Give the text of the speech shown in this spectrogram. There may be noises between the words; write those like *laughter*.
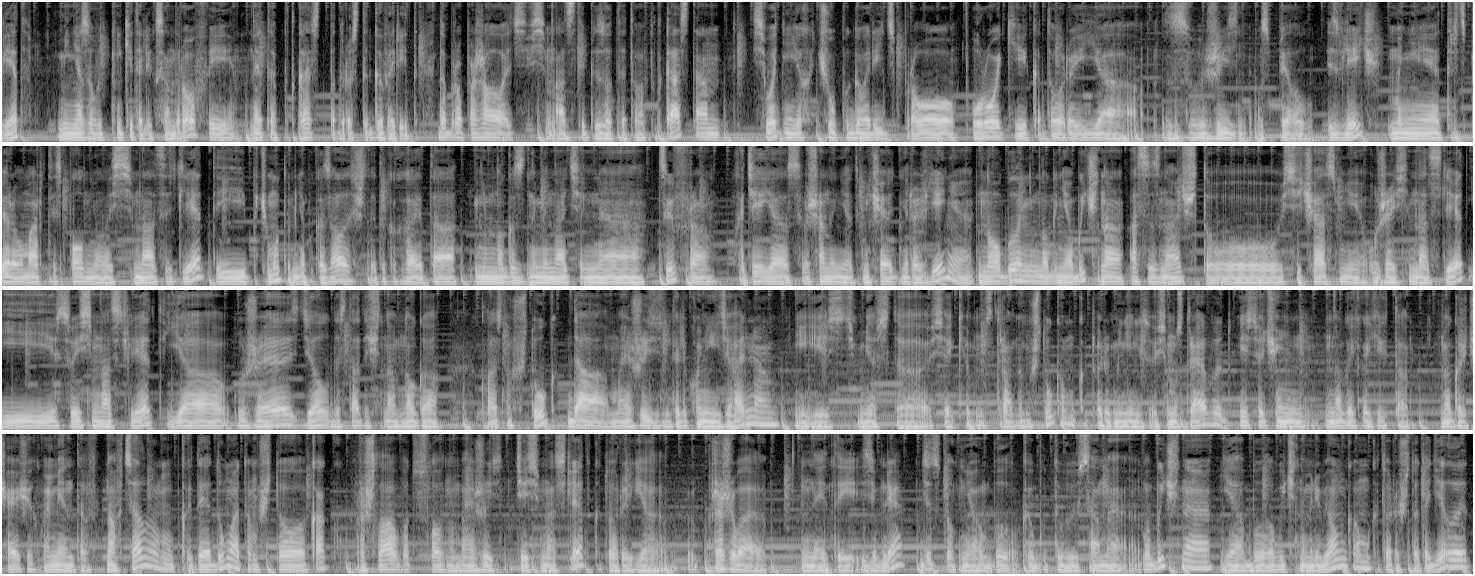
привет! Меня зовут Никита Александров, и это подкаст «Подросток говорит». Добро пожаловать в 17 эпизод этого подкаста. Сегодня я хочу поговорить про уроки, которые я за свою жизнь успел извлечь. Мне 31 марта исполнилось 17 лет, и почему-то мне показалось, что это какая-то немного знаменательная цифра, Хотя я совершенно не отмечаю дни рождения, но было немного необычно осознать, что сейчас мне уже 17 лет, и в свои 17 лет я уже сделал достаточно много классных штук. Да, моя жизнь далеко не идеальна. В ней есть место всяким странным штукам, которые меня не совсем устраивают. Есть очень много каких-то огорчающих моментов. Но в целом, когда я думаю о том, что как прошла вот условно моя жизнь, те 17 лет, которые я проживаю на этой земле, детство у меня было как будто бы самое обычное. Я был обычным ребенком, который что-то делает,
